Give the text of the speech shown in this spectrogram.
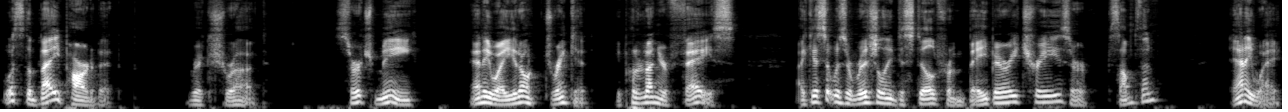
What's the bay part of it? Rick shrugged. Search me. Anyway, you don't drink it. You put it on your face. I guess it was originally distilled from bayberry trees or something. Anyway,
